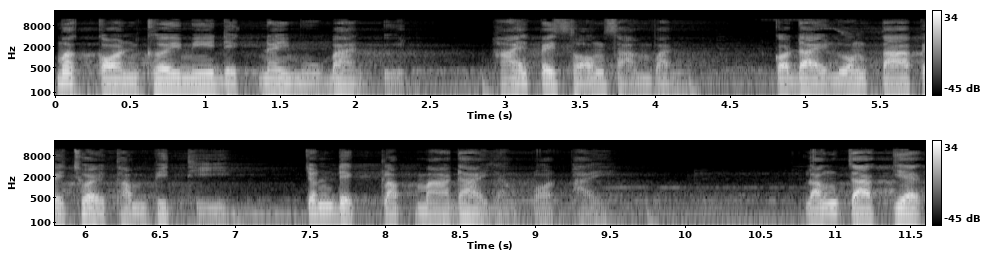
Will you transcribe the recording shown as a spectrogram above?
เมื่อก่อนเคยมีเด็กในหมู่บ้านอื่น หายไปสองสามวัน ก็ได้หลวงตาไปช่วยทำพิธี จนเด็กกลับมาได้อย่างปลอดภัย หลังจากแยก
